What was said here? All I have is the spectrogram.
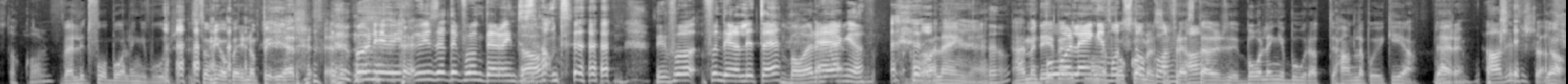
Stockholm? Väldigt få Borlängebor som jobbar inom PR. Hörrni, vi, vi sätter punkt där och intressant. vi får fundera lite. Borlänge. Eh, Borlänge. Nej, men det är Borlänge väldigt många stockholmare som Stockholm, frestar Borlängebor att handla på Ikea. Det är det. Ja, det förstår jag. Ja.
